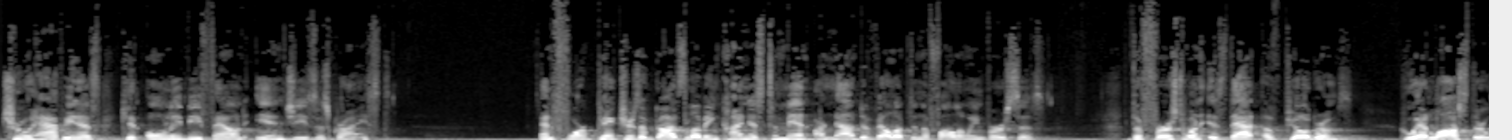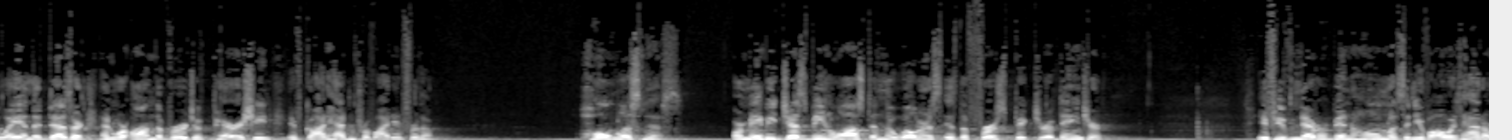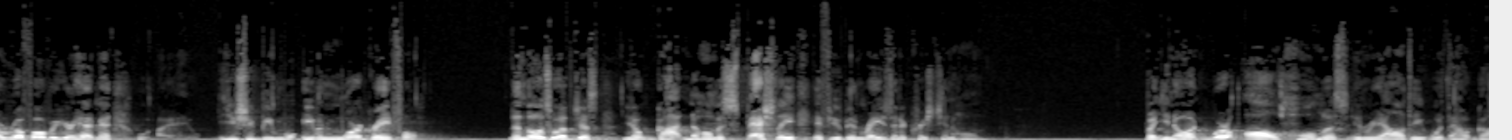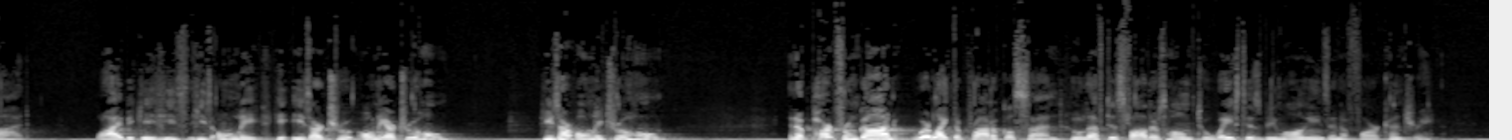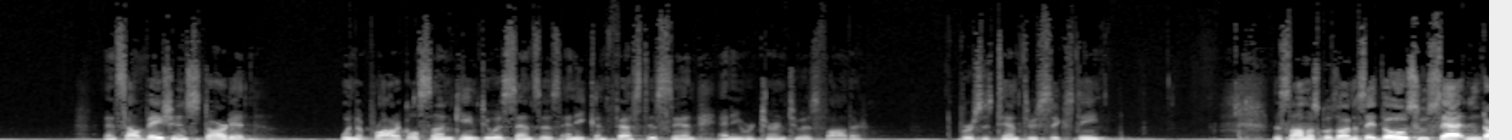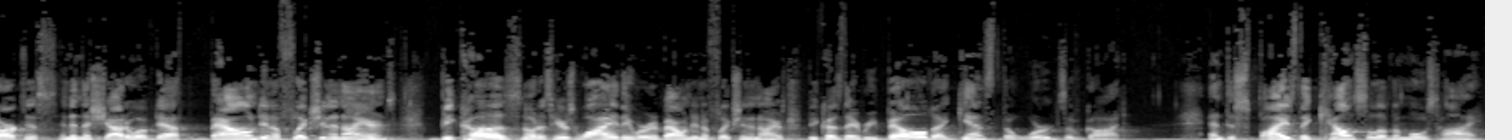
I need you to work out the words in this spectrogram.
True happiness can only be found in Jesus Christ. And four pictures of God's loving kindness to men are now developed in the following verses. The first one is that of pilgrims who had lost their way in the desert and were on the verge of perishing if God hadn't provided for them. Homelessness, or maybe just being lost in the wilderness, is the first picture of danger. If you've never been homeless and you've always had a roof over your head, man, you should be more, even more grateful than those who have just, you know, gotten a home, especially if you've been raised in a Christian home. But you know what? We're all homeless in reality without God. Why? Because He's, he's only he, He's our true only our true home. He's our only true home. And apart from God, we're like the prodigal son who left his father's home to waste his belongings in a far country. And salvation started when the prodigal son came to his senses and he confessed his sin and he returned to his father. Verses 10 through 16. The psalmist goes on to say, Those who sat in darkness and in the shadow of death, bound in affliction and irons, because, notice, here's why they were bound in affliction and irons because they rebelled against the words of God and despised the counsel of the Most High.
